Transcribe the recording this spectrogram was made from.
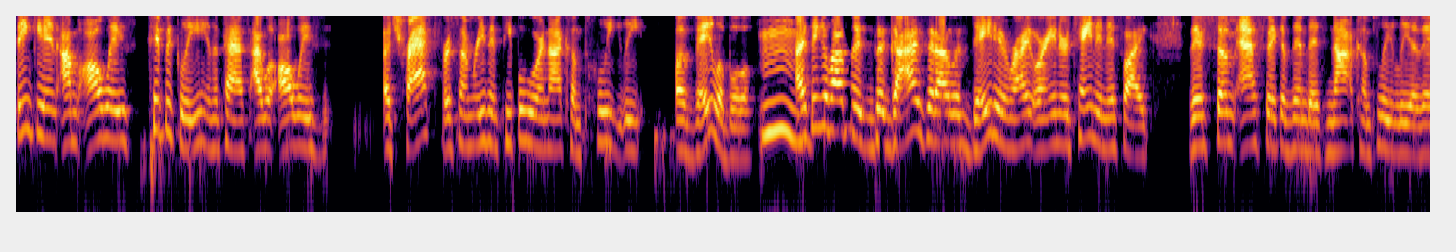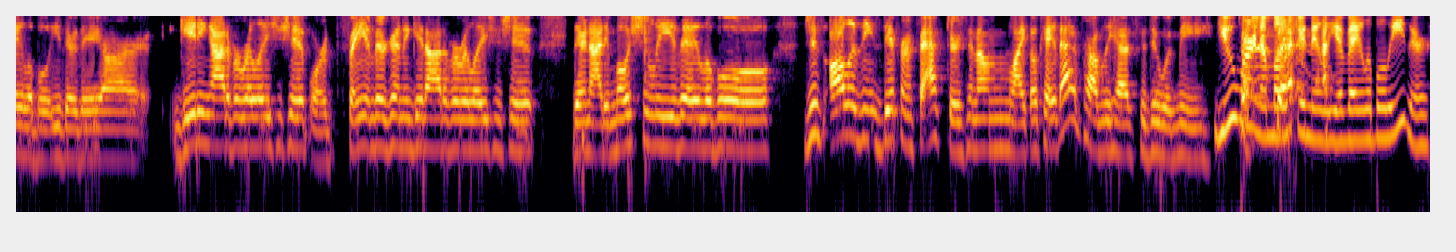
thinking I'm always typically in the past I would always attract for some reason people who are not completely available. Mm. I think about the the guys that I was dating, right, or entertaining. It's like there's some aspect of them that's not completely available. Either they are getting out of a relationship or saying they're going to get out of a relationship. They're not emotionally available. Just all of these different factors, and I'm like, okay, that probably has to do with me. you weren't emotionally available either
